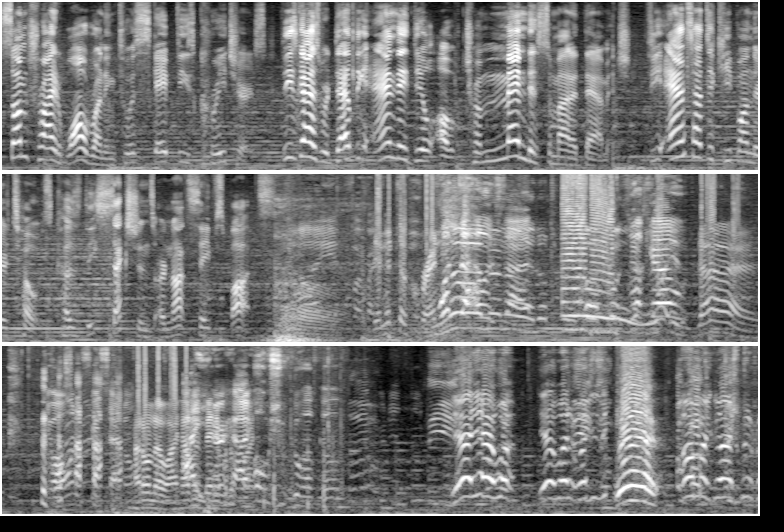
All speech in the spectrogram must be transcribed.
Some tried wall running to escape these creatures. These guys were deadly and they deal a tremendous amount of damage. The ants had to keep on their toes because these sections are not safe spots. Then it's a friend. What the hell is no, that? I don't Oh, What fuck out. is that? Yo, I want a free. I don't know. I haven't I been able to find. Oh shoot, go up, go up. Yeah, yeah, what? Yeah, what? What is it? What? Oh my gosh, we're...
